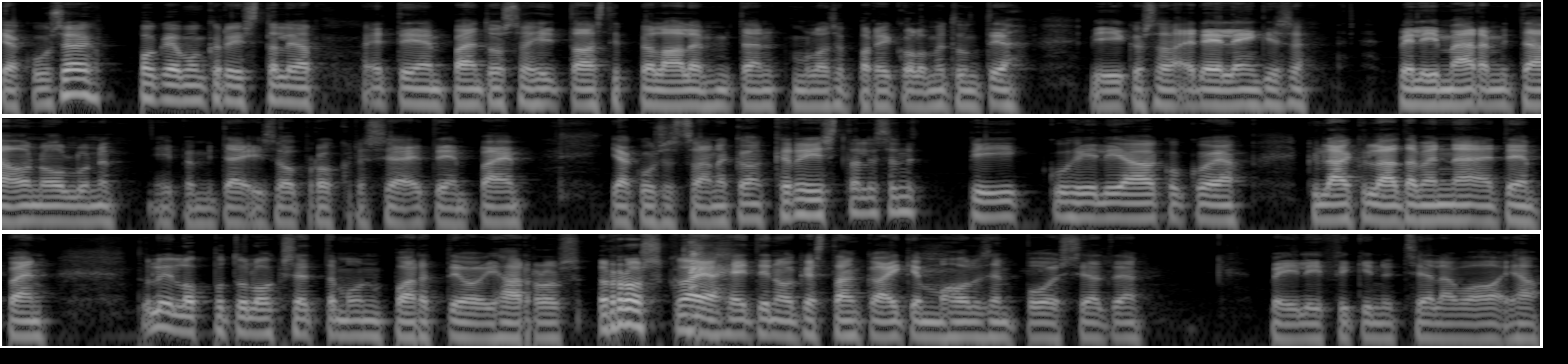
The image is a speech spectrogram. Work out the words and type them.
Ja kun se Pokemon Kristallia eteenpäin tuossa hitaasti pelaalle, mitä nyt mulla on se pari-kolme tuntia viikossa edelleenkin se pelimäärä, mitä on ollut, niin eipä mitään isoa progressia eteenpäin. Ja kun se ainakaan kristallissa nyt pikkuhiljaa koko ajan kylä kylältä mennään eteenpäin, tuli lopputulokseen, että mun partio on ihan ros- roskaa ja heitin oikeastaan kaiken mahdollisen pois sieltä. Ja nyt siellä vaan ihan,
